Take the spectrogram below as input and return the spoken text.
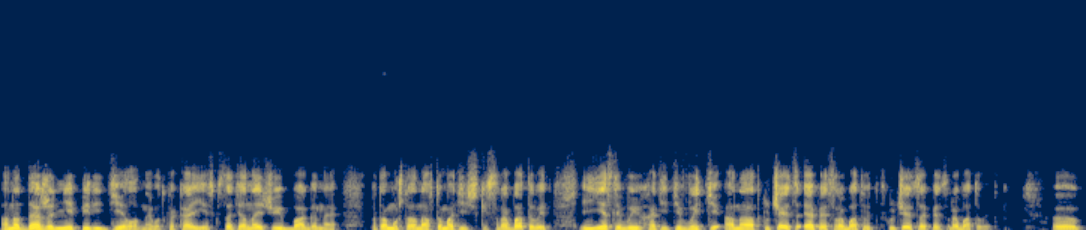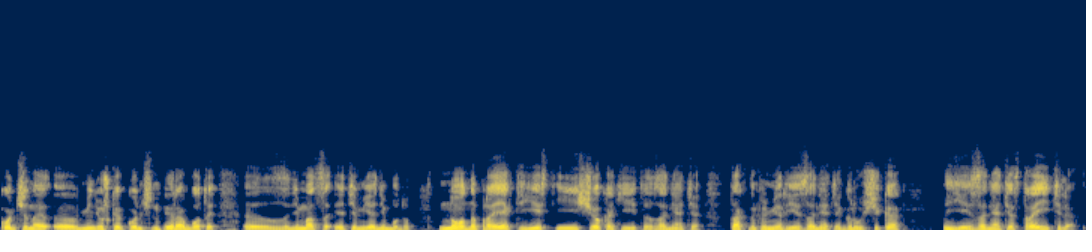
она даже не переделанная. Вот какая есть. Кстати, она еще и баганная, потому что она автоматически срабатывает. И если вы хотите выйти, она отключается и опять срабатывает. Отключается опять срабатывает. Э, конченая э, менюшка, конченые работы, э, заниматься этим я не буду. Но на проекте есть и еще какие-то занятия. Так, например, есть занятие грузчика и есть занятие строителя –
